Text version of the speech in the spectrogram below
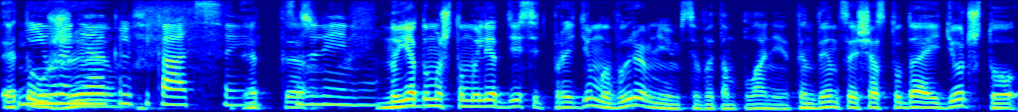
это ни уже... уровня квалификации, к это- сожалению. Но я думаю, что мы лет 10 пройдем и выровняемся в этом плане. Тенденция сейчас туда идет, что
